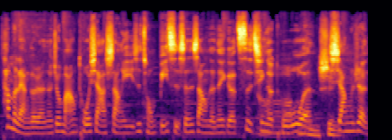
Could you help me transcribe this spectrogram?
他们两个人呢就马上脱下上衣，是从彼此身上的那个刺青的图文相认。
